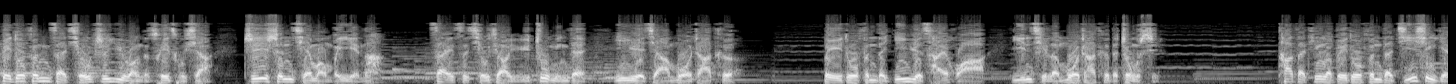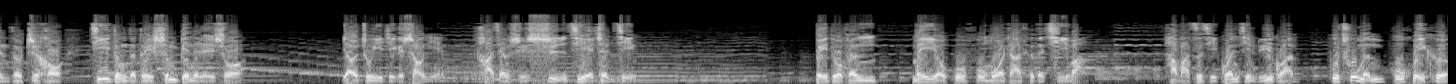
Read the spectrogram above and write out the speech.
贝多芬在求知欲望的催促下，只身前往维也纳，再次求教于著名的音乐家莫扎特。贝多芬的音乐才华引起了莫扎特的重视。他在听了贝多芬的即兴演奏之后，激动地对身边的人说：“要注意这个少年，他将是世界震惊。”贝多芬没有辜负莫扎特的期望，他把自己关进旅馆，不出门，不会客，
